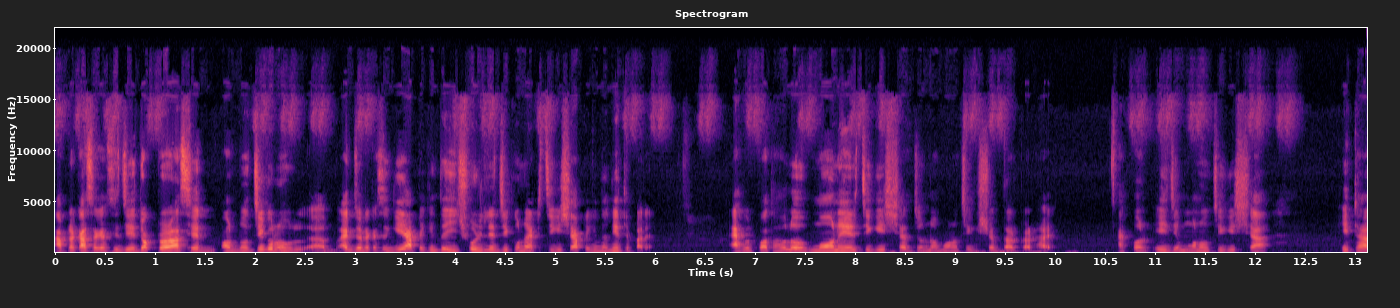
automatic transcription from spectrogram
আপনার কাছাকাছি যে ডক্টর আছেন, অন্য যে কোনো একজনের কাছে গিয়ে আপনি কিন্তু এই শরীরের যে কোনো একটা চিকিৎসা আপনি কিন্তু নিতে পারেন। এখন কথা হলো মনের চিকিৎসার জন্য মনোচিকিৎসক দরকার হয়। এখন এই যে মনোচিকিৎসা, এটা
